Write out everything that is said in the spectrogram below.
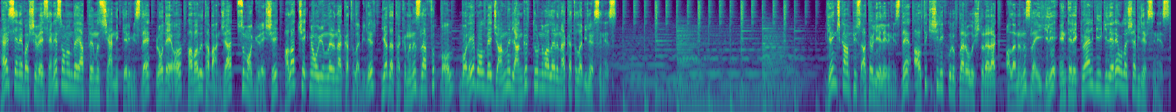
Her sene başı ve sene sonunda yaptığımız şenliklerimizde rodeo, havalı tabanca, sumo güreşi, halat çekme oyunlarına katılabilir ya da takımınızla futbol, voleybol ve canlı langırt turnuvalarına katılabilirsiniz. Genç Kampüs atölyelerimizde 6 kişilik gruplar oluşturarak alanınızla ilgili entelektüel bilgilere ulaşabilirsiniz.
